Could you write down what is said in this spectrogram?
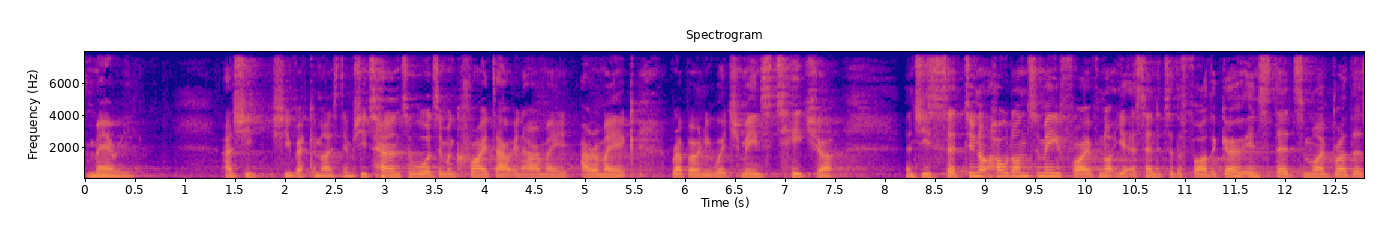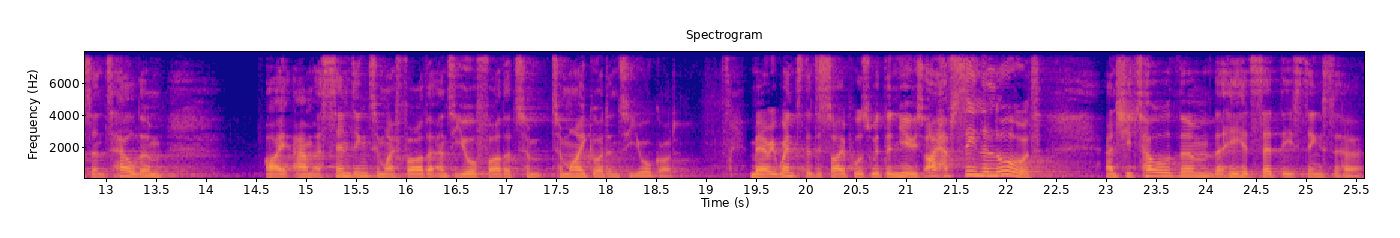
Mary. And she, she recognized him. She turned towards him and cried out in Aramaic, Aramaic Rabboni, which means teacher. And Jesus said, Do not hold on to me, for I have not yet ascended to the Father. Go instead to my brothers and tell them, I am ascending to my Father and to your Father, to, to my God and to your God. Mary went to the disciples with the news, I have seen the Lord. And she told them that he had said these things to her.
